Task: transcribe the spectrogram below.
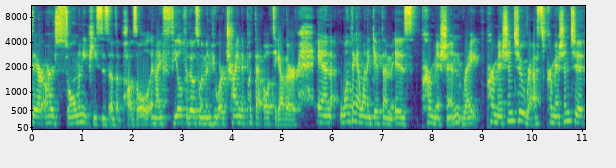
there are so many pieces of the puzzle. And I feel for those women who are trying to put that all together. And one thing I want to give them is permission, right? Permission to rest, permission to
